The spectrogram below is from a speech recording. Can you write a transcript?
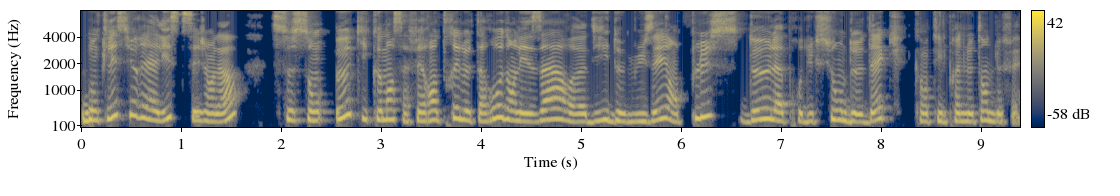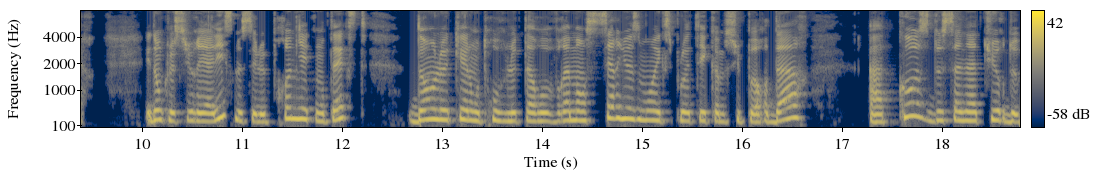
Donc les surréalistes, ces gens-là, ce sont eux qui commencent à faire entrer le tarot dans les arts euh, dits de musée, en plus de la production de decks quand ils prennent le temps de le faire. Et donc le surréalisme, c'est le premier contexte dans lequel on trouve le tarot vraiment sérieusement exploité comme support d'art à cause de sa nature de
